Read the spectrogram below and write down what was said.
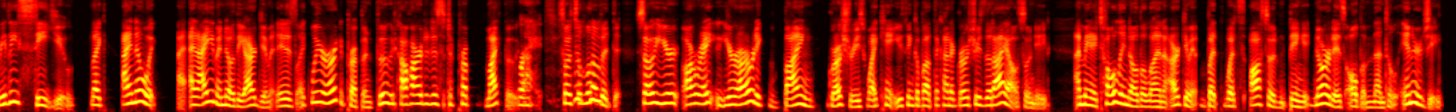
really see you? Like, I know what, and I even know the argument. It is like, we're already prepping food. How hard it is to prep my food. Right. So it's a little bit, so you're already, You're already buying groceries. Why can't you think about the kind of groceries that I also need? I mean, I totally know the line of argument, but what's also being ignored is all the mental energy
